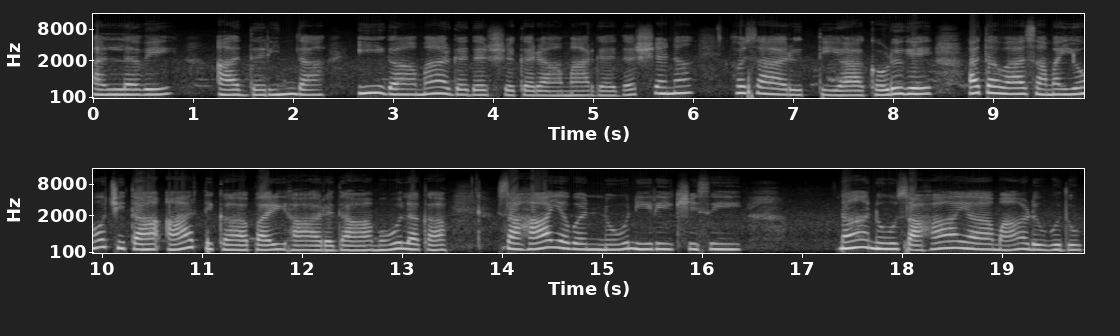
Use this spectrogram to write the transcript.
ಅಲ್ಲವೇ? ಆದ್ದರಿಂದ ಈಗ ಮಾರ್ಗದರ್ಶಕರ ಮಾರ್ಗದರ್ಶನ, ಹೊಸ ವೃತ್ತಿಯ ಕೊಡುಗೆ ಅಥವಾ ಸಮಯೋಚಿತ ಆರ್ಥಿಕ ಪರಿಹಾರದ ಮೂಲಕ ಸಹಾಯವನ್ನು ನಿರೀಕ್ಷಿಸಿ. ನಾನು ಸಹಾಯ ಮಾಡುವುದು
